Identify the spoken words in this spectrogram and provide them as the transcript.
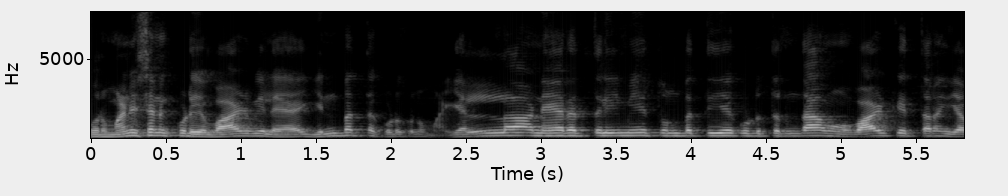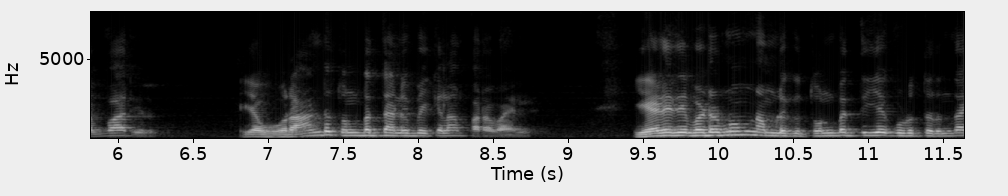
ஒரு மனுஷனுக்குடைய வாழ்வில் இன்பத்தை கொடுக்கணுமா? எல்லா நேரத்துலையுமே துன்பத்தையே கொடுத்துருந்தா அவன் வாழ்க்கை தரம் எவ்வாறு இருக்கும்? ஐயா ஒரு ஆண்டு துன்பத்தை அனுபவிக்கலாம் பரவாயில்லை. ஏழரை வருடமும் நம்மளுக்கு துன்பத்தையே கொடுத்துருந்தா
